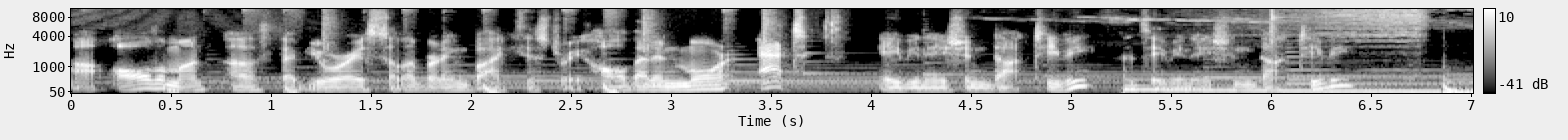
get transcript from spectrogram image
uh, all the month of February celebrating Black History. All that and more at avnation.tv. That's avnation.tv.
